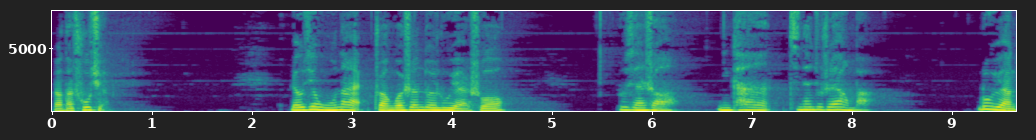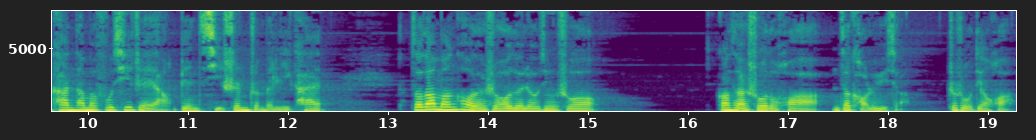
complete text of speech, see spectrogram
让他出去。”刘静无奈，转过身对陆远说：“陆先生，你看今天就这样吧。”陆远看他们夫妻这样，便起身准备离开。走到门口的时候，对刘静说：“刚才说的话，你再考虑一下。这是我电话。”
